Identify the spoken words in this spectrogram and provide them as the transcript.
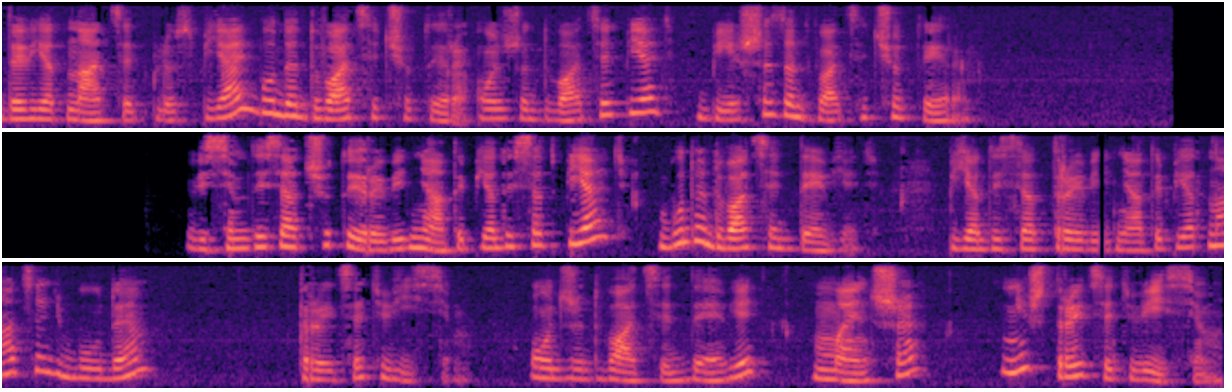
19 плюс 5 буде 24. Отже, 25 більше за 24. 84 відняти 55 буде 29. 53 відняти 15 буде 38. Отже, 29 менше, ніж 38.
